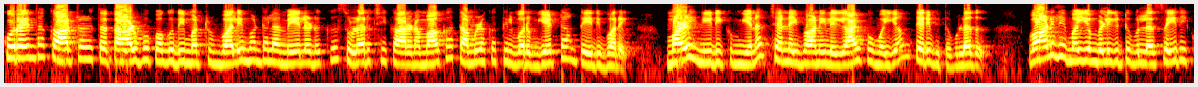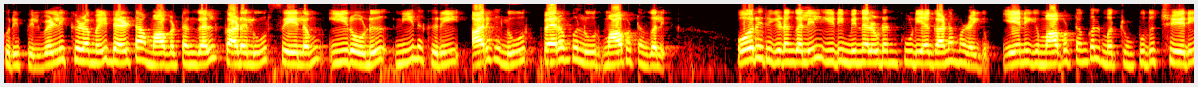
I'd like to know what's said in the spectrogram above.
குறைந்த காற்றழுத்த தாழ்வு பகுதி மற்றும் வளிமண்டல மேலடுக்கு சுழற்சி காரணமாக தமிழகத்தில் வரும் எட்டாம் தேதி வரை மழை நீடிக்கும் என சென்னை வானிலை ஆய்வு மையம் தெரிவித்துள்ளது. வானிலை மையம் வெளியிட்டுள்ள செய்திக்குறிப்பில் வெள்ளிக்கிழமை டெல்டா மாவட்டங்கள் கடலூர் சேலம் ஈரோடு நீலகிரி அரியலூர் பெரம்பலூர் மாவட்டங்களில் ஓரிரு இடங்களில் இடி மின்னலுடன் கூடிய கனமழையும் ஏனைய மாவட்டங்கள் மற்றும் புதுச்சேரி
